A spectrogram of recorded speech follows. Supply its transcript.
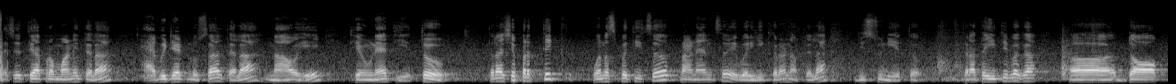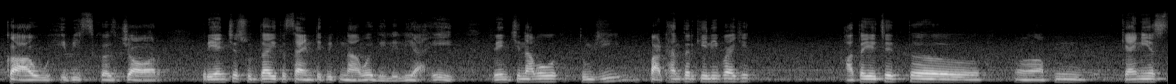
त्याचे त्याप्रमाणे त्याला हॅबिटॅटनुसार त्याला नाव हे ठेवण्यात येतं. तर असे प्रत्येक वनस्पतीचं प्राण्यांचं हे वर्गीकरण आपल्याला दिसून येतं. तर आता इथे बघा डॉग काऊ हिबिस्कस जॉर तर यांचेसुद्धा इथं सायंटिफिक नावं दिलेली आहेत. तर यांची नावं तुमची पाठांतर केली पाहिजेत. आता याच्यात आपण कॅनियस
